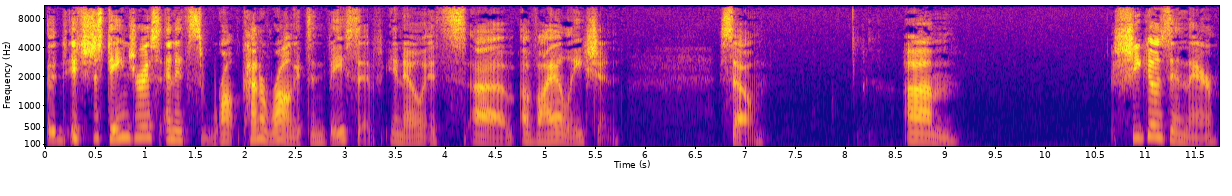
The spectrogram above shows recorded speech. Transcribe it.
it's just dangerous and it's wrong, kind of wrong it's invasive you know it's uh, a violation so um she goes in there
